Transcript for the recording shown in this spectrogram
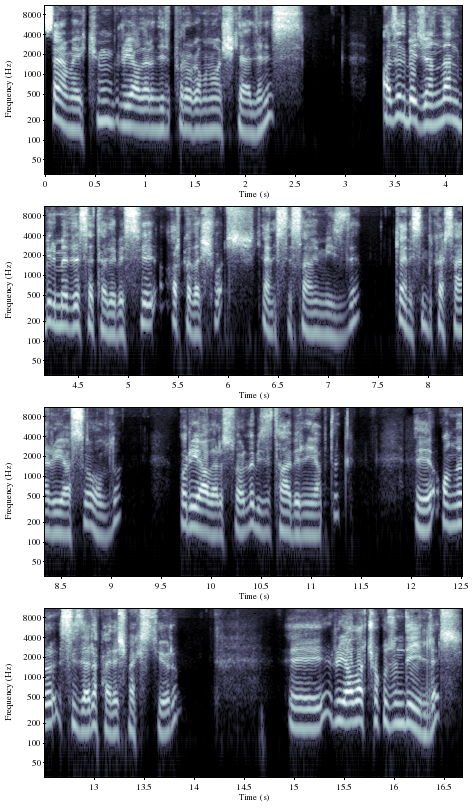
Selamünaleyküm. Rüyaların Dili programına hoş geldiniz. Azerbaycan'dan bir medrese talebesi arkadaş var. Kendisi de samimiyizdi. Kendisinin birkaç tane rüyası oldu. O rüyaları sordu. Biz de tabirini yaptık. Ee, onları sizlerle paylaşmak istiyorum. Ee, rüyalar çok uzun değiller.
